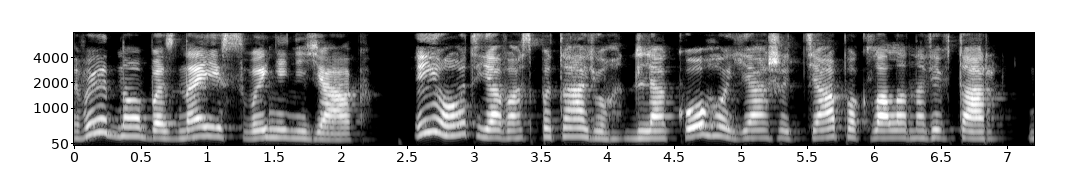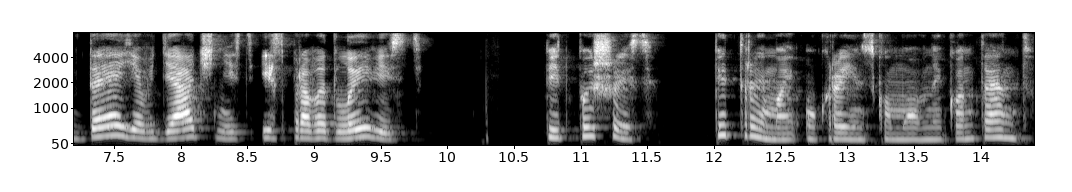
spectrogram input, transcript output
Видно, без неї свині ніяк. І от я вас питаю, для кого я життя поклала на вівтар? Де є вдячність і справедливість? Підпишись, підтримай українськомовний контент.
